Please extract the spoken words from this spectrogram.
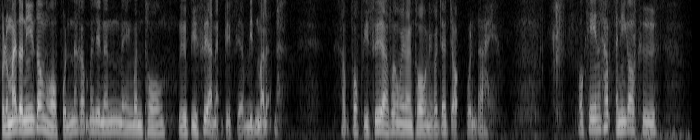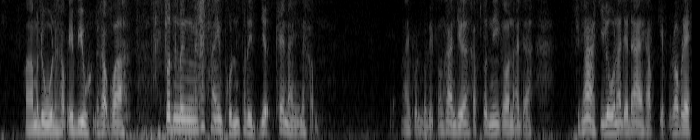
ผลไม้ตัวนี้ต้องห่อผลนะครับ ไม่ใช่นั้นแมงวันทองหรือปีเสื้อเนี่ยปีเสื้อบินมาแล้วนะครับพวกปีเสื้อพวกแมงวันทองเนี่ยก็จะเจาะผลได้ โอเคนะครับ อันนี้ก็คือพามาดูนะครับเอบิวนะครับว่าต้นหนึ่งนะครับให้ผลผลิตเยอะแค่ไหนนะครับ ให้ผลผลิตค่อนข้างเยอะนะครับต้นนี้ก็น่าจะ 15 กิโลน่าจะได้ครับ เก็บรอบแรก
